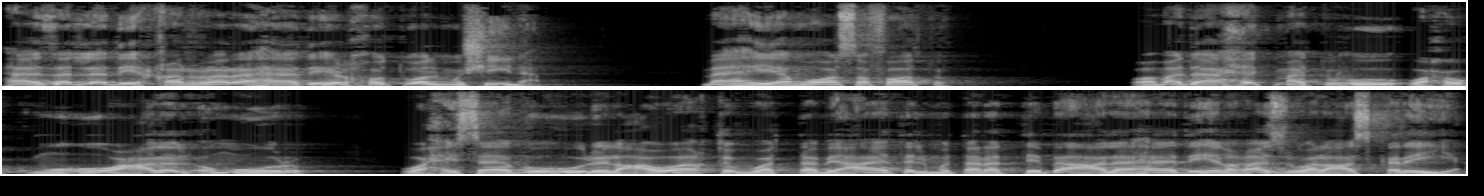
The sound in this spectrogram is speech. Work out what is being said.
هذا الذي قرر هذه الخطوة المشينة. ما هي مواصفاته؟ ومدى حكمته وحكمه على الأمور وحسابه للعواقب والتبعات المترتبة على هذه الغزوة العسكرية.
